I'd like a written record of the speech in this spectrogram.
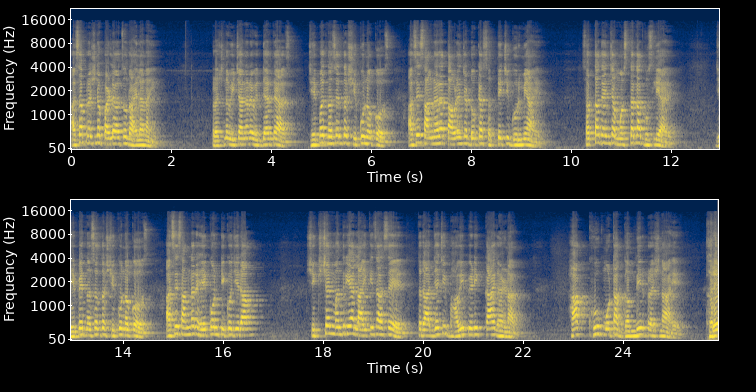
असा प्रश्न पडल्या वाचून राहिला नाही. प्रश्न विचारणाऱ्या विद्यार्थ्यास झेपत नसेल तर शिकू नकोस असे सांगणाऱ्या तावड्यांच्या डोक्यात सत्तेची गुर्मी आहे. सत्ता त्यांच्या मस्तकात घुसली आहे. झेपेत नसेल तर शिकू नकोस असे सांगणारे हे कोण टिकोजीराव? शिक्षण मंत्री या लायकीचा असेल तर राज्याची भावी पिढी काय घडणार? हा खूप मोठा गंभीर प्रश्न आहे. खरे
